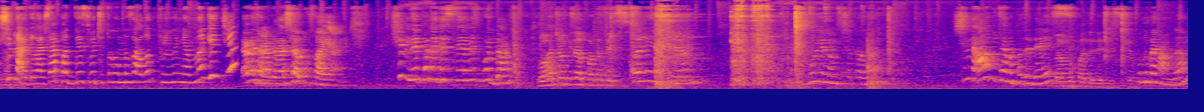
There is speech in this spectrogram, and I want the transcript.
Şimdi arkadaşlar patates ve çatalımızı alıp fırının yanına geçeceğim. Evet arkadaşlar mutfağa geldik. Şimdi patateslerimiz burada. Oha çok güzel patates. Barış'cığım. Buyurun çatalı. Şimdi al bir tane patates. Ben bu patates istiyorum. Bunu ben aldım.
